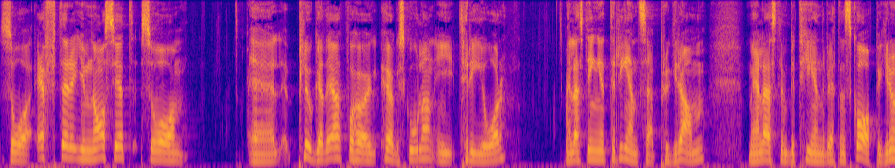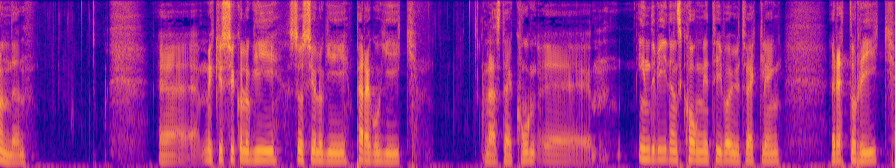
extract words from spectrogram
Så efter gymnasiet så eh, pluggade jag på hög, högskolan i tre år. Jag läste inget rent så program, men jag läste beteendevetenskap i grunden. Eh, mycket psykologi, sociologi, pedagogik. Jag läste kog eh, individens kognitiva utveckling, retorik.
